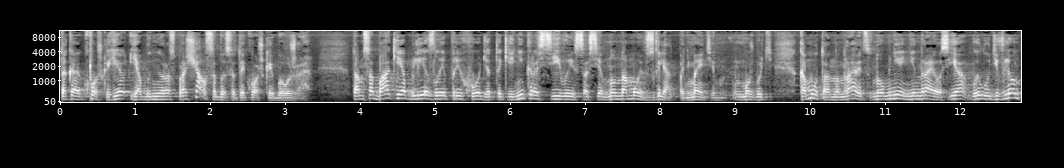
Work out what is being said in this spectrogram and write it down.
Такая кошка. Я, я бы не распрощался бы с этой кошкой бы уже. Там собаки облезлые приходят, такие некрасивые совсем, ну, на мой взгляд, понимаете, может быть, кому-то оно нравится, но мне не нравилось. Я был удивлен,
